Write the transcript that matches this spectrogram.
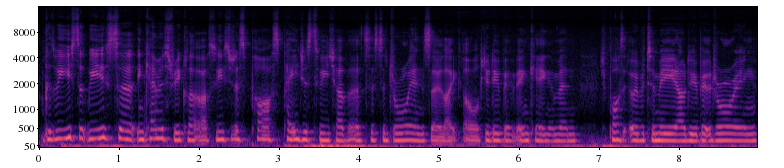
because we used to, we used to in chemistry class, we used to just pass pages to each other just to draw in. So like, oh, she'll do a bit of inking, and then she'll pass it over to me, and I'll do a bit of drawing,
